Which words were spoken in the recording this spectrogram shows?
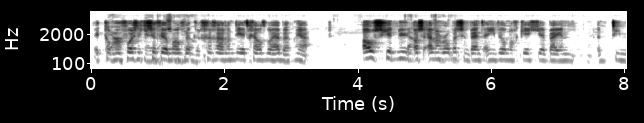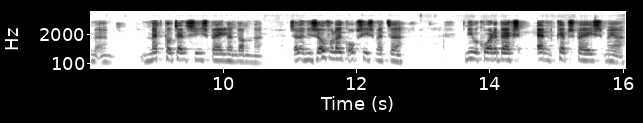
ik kan me voorstellen dat je zoveel mogelijk gegarandeerd geld wil hebben. Maar ja, als je nu ja. als Allen Robinson bent en je wil nog een keertje bij een, een team uh, met potentie spelen, dan uh, zijn er nu zoveel leuke opties met uh, nieuwe quarterbacks en cap space. Maar ja,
